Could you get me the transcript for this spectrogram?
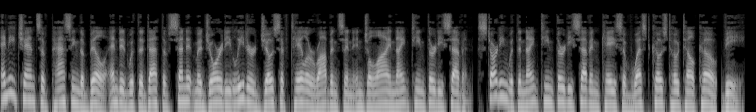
Any chance of passing the bill ended with the death of Senate Majority Leader Joseph Taylor Robinson in July 1937, starting with the 1937 case of West Coast Hotel Co. v.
